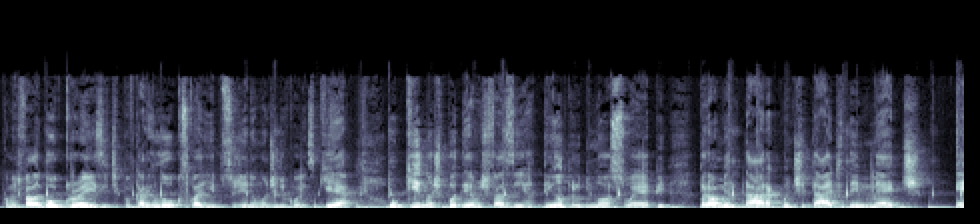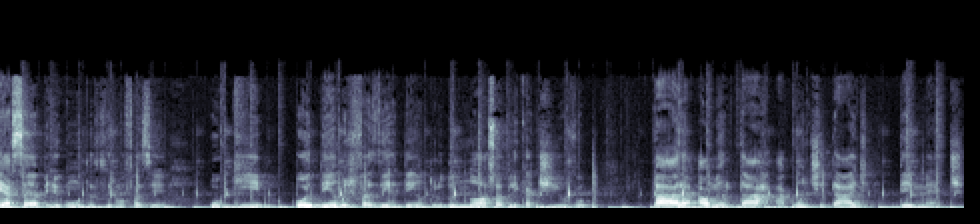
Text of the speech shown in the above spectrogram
como a gente fala, go crazy, tipo, ficarem loucos com a e sugerir um monte de coisa. Que é, o que nós podemos fazer dentro do nosso app para aumentar a quantidade de match? Essa é a pergunta que vocês vão fazer. O que podemos fazer dentro do nosso aplicativo para aumentar a quantidade de match?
